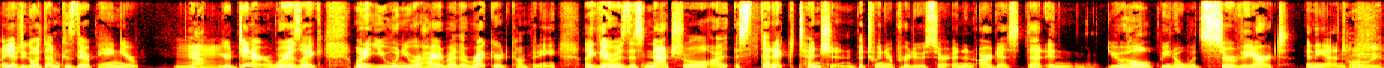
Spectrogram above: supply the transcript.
and you have to go with them because they're paying your Yeah. your dinner. Whereas like when it, you when you were hired by the record company, like there was this natural uh, aesthetic tension between a producer and an artist that in you hope you know would serve the art in the end. Totally.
